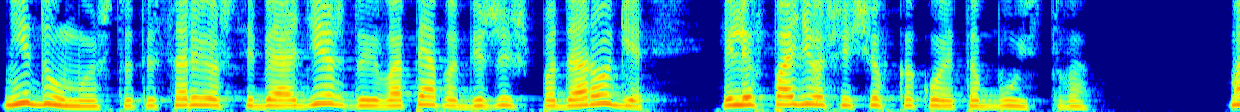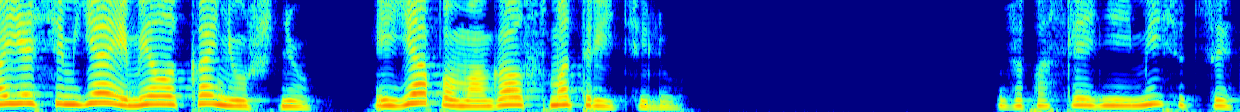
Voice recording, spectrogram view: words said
Не думаю, что ты сорвешь себе одежду и вопя побежишь по дороге или впадешь еще в какое-то буйство. Моя семья имела конюшню, и я помогал смотрителю. За последние месяцы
